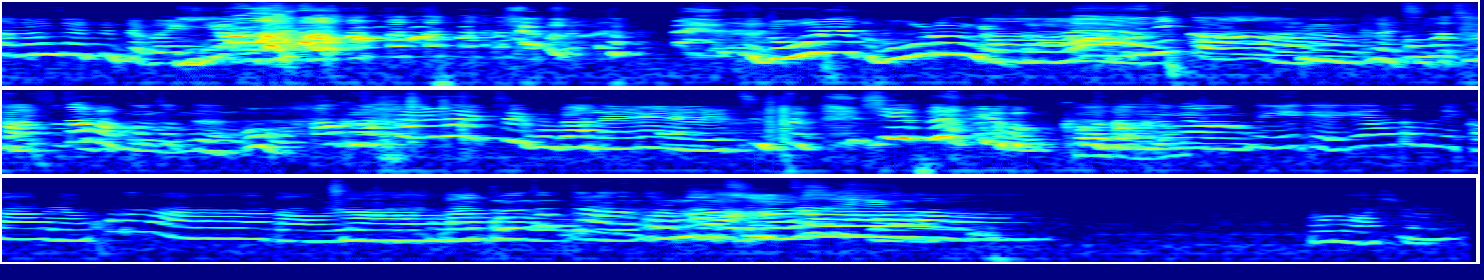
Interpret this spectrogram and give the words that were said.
하면서 했는데 막 이런 노래도 모르는 게 없잖아. 아, 그러니까. 그, 그 진짜 재밌었어, 작다라고 콘서트. 어, 아, 그 하이라이트 구간에 없고 맞아. 아, 그냥 그 얘기 얘기하다 보니까 그냥 코로나가 아, 올라오면서 맞아. 콘서트라는 걸 아, 진짜. 너무 아쉬워. 음.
